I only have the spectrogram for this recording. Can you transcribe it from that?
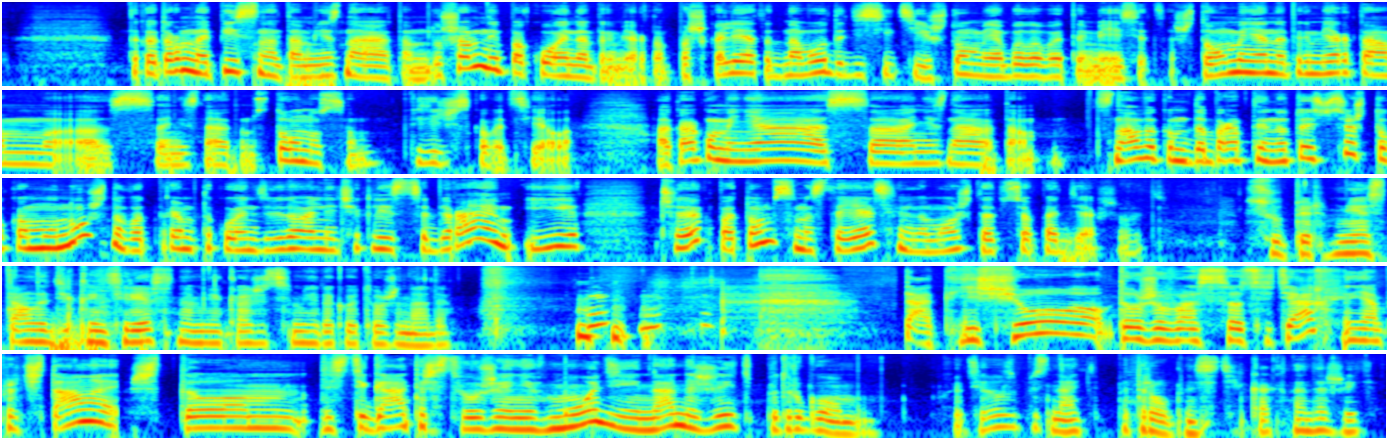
на котором написано, там, не знаю, там, душевный покой, например, там, по шкале от 1 до 10, что у меня было в этом месяце, что у меня, например, там, э, с, не знаю, там, с тонусом физического тела, а как у меня с, не знаю, там, с навыком доброты. Ну, то есть все, что кому нужно, вот прям такой индивидуальный чек-лист собираем, и человек потом самостоятельно может это все поддерживать. Супер, мне стало дико интересно, мне кажется, мне такое тоже надо. Так, еще тоже у вас в соцсетях я прочитала, что достигаторство уже не в моде, и надо жить по-другому. Хотелось бы знать подробности, как надо жить.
